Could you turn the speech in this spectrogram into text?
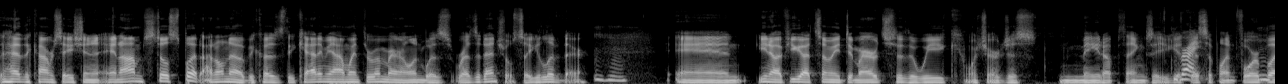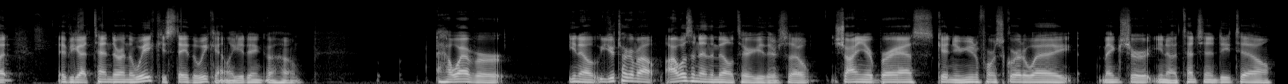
had the conversation, and I'm still split. I don't know because the academy I went through in Maryland was residential, so you live there. Mm-hmm. And you know, if you got so many demerits through the week, which are just made up things that you get Right. disciplined for. Mm-hmm. But if you got 10 during the week, you stayed the weekend, like you didn't go home. However, you know, you're talking about, I wasn't in the military either. So shining your brass, getting your uniform squared away, making sure, you know, attention to detail.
